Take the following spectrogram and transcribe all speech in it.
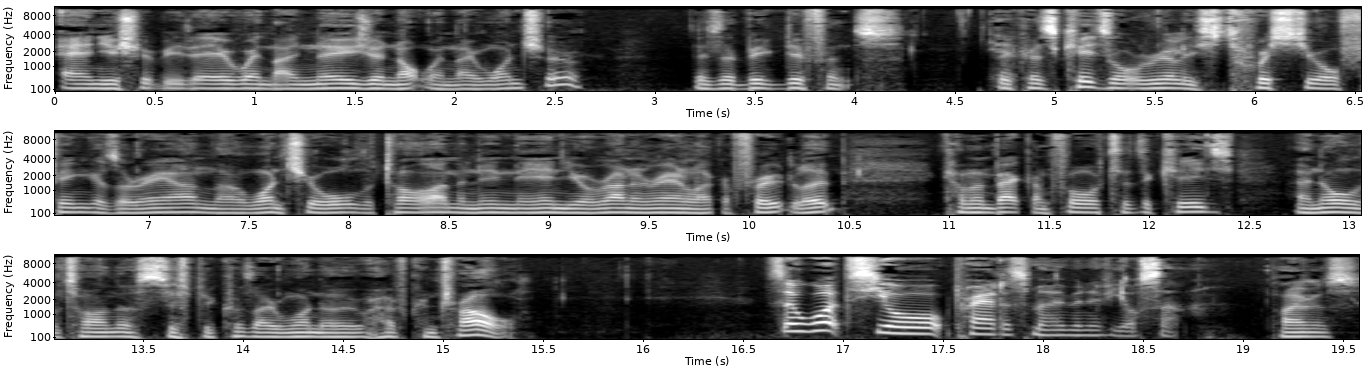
and you should be there when they need you, not when they want you. There's a big difference Yep. because kids will really twist your fingers around. They'll want you all the time, and in the end, you're running around like a Fruit Loop, coming back and forth to the kids, and all the time that's just because they want to have control. So, what's your proudest moment of your son? Famous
